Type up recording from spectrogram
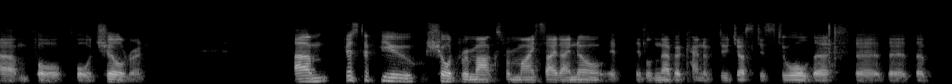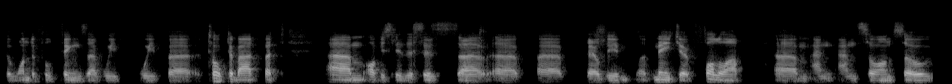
um, for for children. Um, just a few short remarks from my side. I know it, will never kind of do justice to all the the, the, the, the wonderful things that we've we've uh, talked about, but um, obviously this is uh, there'll be a major follow up um, and and so on. So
